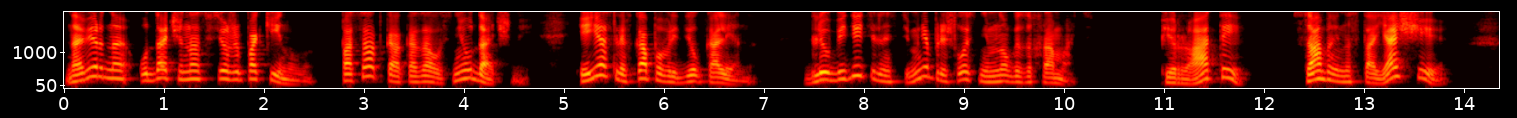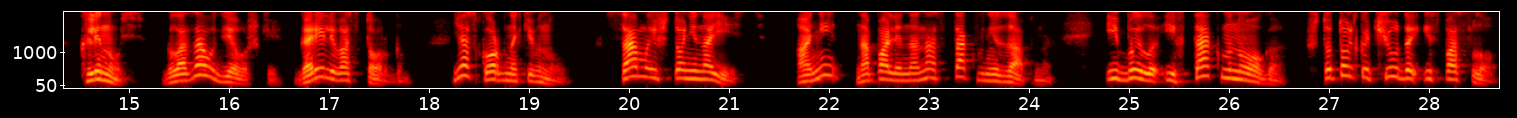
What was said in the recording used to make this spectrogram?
Наверное, удача нас все же покинула. Посадка оказалась неудачной, и я слегка повредил колено. Для убедительности мне пришлось немного захромать. Пираты? Самые настоящие? Клянусь, глаза у девушки горели восторгом. Я скорбно кивнул. Самые что ни на есть. Они напали на нас так внезапно, и было их так много, что только чудо и спасло.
